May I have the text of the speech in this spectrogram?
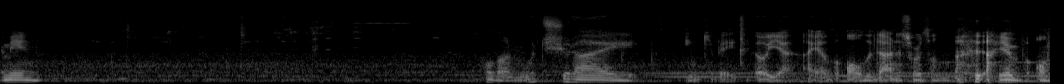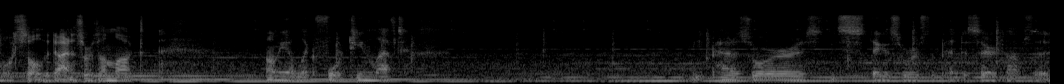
I mean, hold on, what should I incubate? Oh yeah, I have all the dinosaurs on. I have almost all the dinosaurs unlocked. I only have like 14 left. The Apatosaurus, the Stegosaurus, the Pentaceratops, the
